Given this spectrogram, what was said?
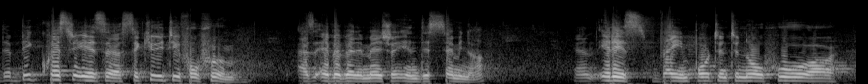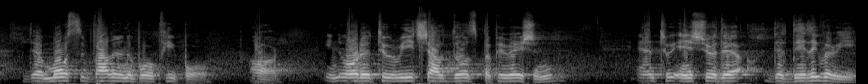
The big question is uh, security for whom, as everybody mentioned in this seminar. And it is very important to know who are the most vulnerable people are in order to reach out those population and to ensure the, the delivery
